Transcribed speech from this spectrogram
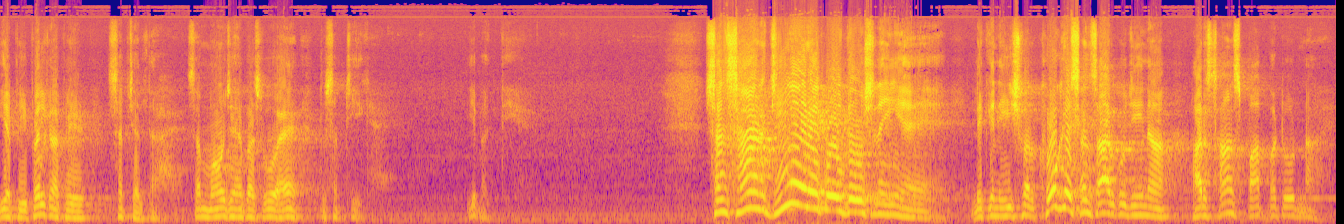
या पीपल का पेड़, सब चलता है। सब मौज है, बस वो है तो सब ठीक है। ये भक्ति है। संसार जीने में कोई दोष नहीं है, लेकिन ईश्वर खो के संसार को जीना, हर सांस पाप बटोरना है।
